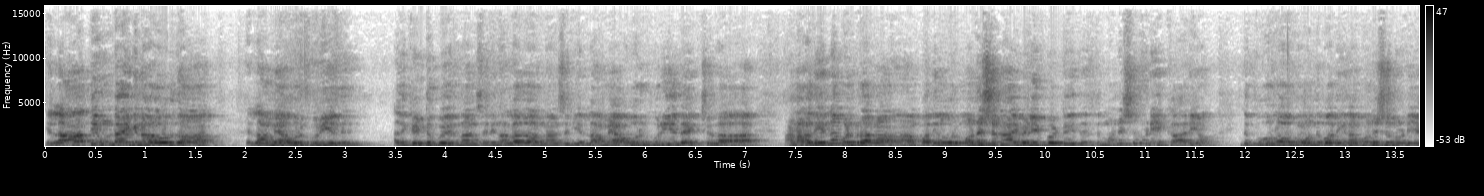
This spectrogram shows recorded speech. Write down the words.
எல்லாத்தையும் உண்டாக்கினவர் அவர்தான். எல்லாமே அவருக்குரியது. அது கெட்டு போயிருந்தாலும் சரி நல்லதா இருந்தாலும் சரி எல்லாமே அவருக்குரியது ஆக்சுவலா ஆனா அது என்ன பண்றாராம் பாத்தீங்கன்னா ஒரு மனுஷனாய் வெளிப்பட்டு இது இது மனுஷனுடைய காரியம். இந்த பூலோகம் வந்து பாத்தீங்கன்னா மனுஷனுடைய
